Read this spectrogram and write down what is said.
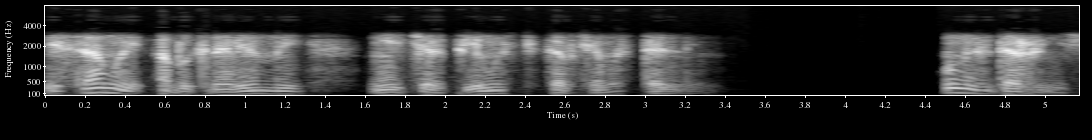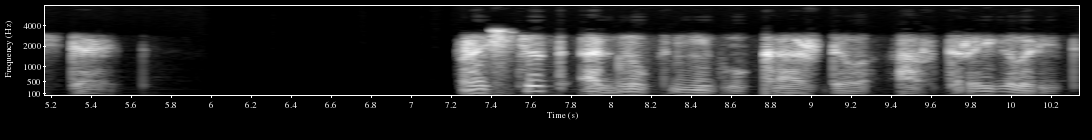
и самой обыкновенной нетерпимости ко всем остальным. Он их даже не читает прочтет одну книгу каждого автора и говорит,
